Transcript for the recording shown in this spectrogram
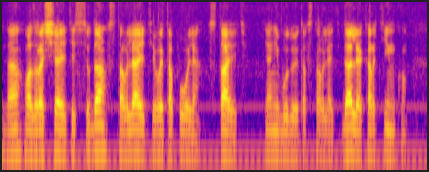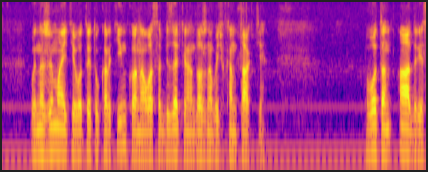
Да, возвращаетесь сюда, вставляете в это поле. Вставить. Я не буду это вставлять. Далее картинку. Вы нажимаете вот эту картинку, она у вас обязательно должна быть ВКонтакте. Вот он адрес.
